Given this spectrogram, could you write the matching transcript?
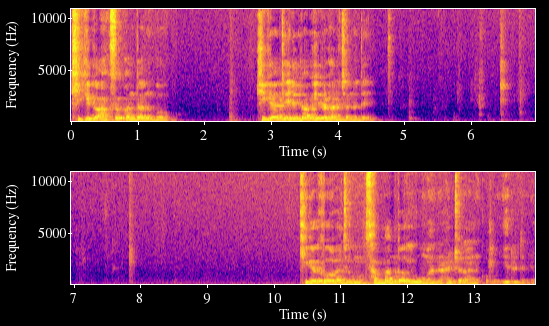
기계가 학습한다는 거 기계한테 1 더하기 1을 가르쳤는데 기계가 그걸 가지고 막 3만 더하기 5만을 할 줄 아는 거고 예를 들면.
